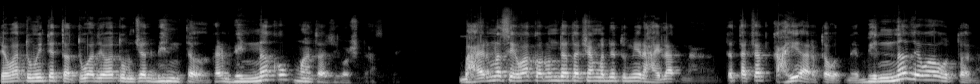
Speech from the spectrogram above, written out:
तेव्हा तुम्ही ते तत्व जेव्हा तुमच्यात भिंत कारण भिन्न खूप महत्वाची गोष्ट असते. बाहेरनं सेवा करून जर त्याच्यामध्ये तुम्ही राहिलात ना तर त्याच्यात काही अर्थ होत नाही. भिन्न जेव्हा होतं ना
